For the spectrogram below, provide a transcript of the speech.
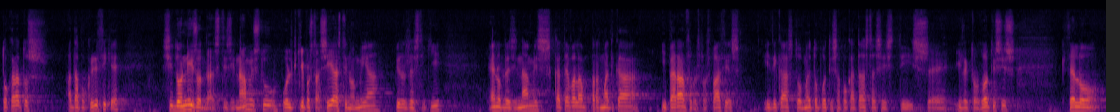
το κράτος ανταποκρίθηκε συντονίζοντας τις δυνάμεις του, πολιτική προστασία, αστυνομία, πυροσβεστική, ένοπλες δυνάμεις, κατέβαλαν πραγματικά υπεράνθρωπες προσπάθειες ειδικά στο μέτωπο της αποκατάστασης της ε, ηλεκτροδότησης. Και θέλω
